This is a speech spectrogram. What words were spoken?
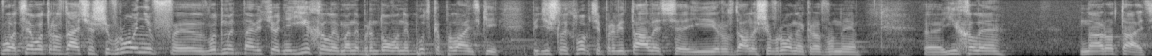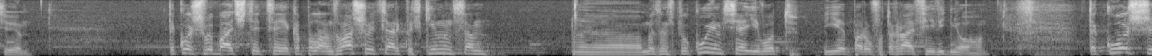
От, це от роздача шевронів. Е, От ми навіть сьогодні їхали. В мене брендований бус капеланський. Підійшли хлопці, привіталися і роздали шеврони. Якраз вони е, їхали на ротацію. Також ви бачите, це є капелан з вашої церкви, з Кіменса. Е, Ми з ним спілкуємося, і от є пару фотографій від нього. Також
